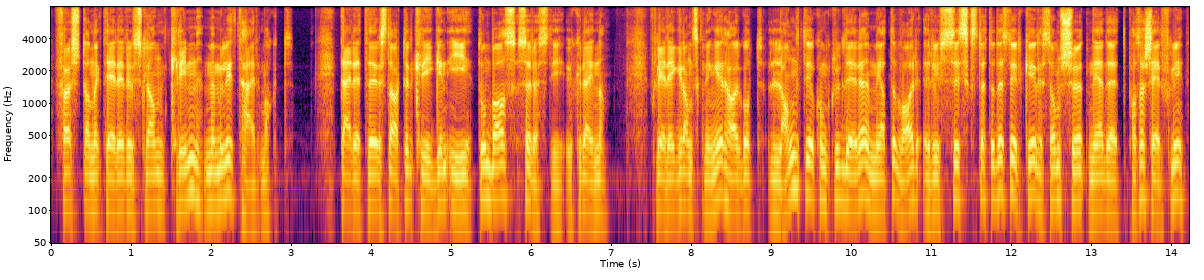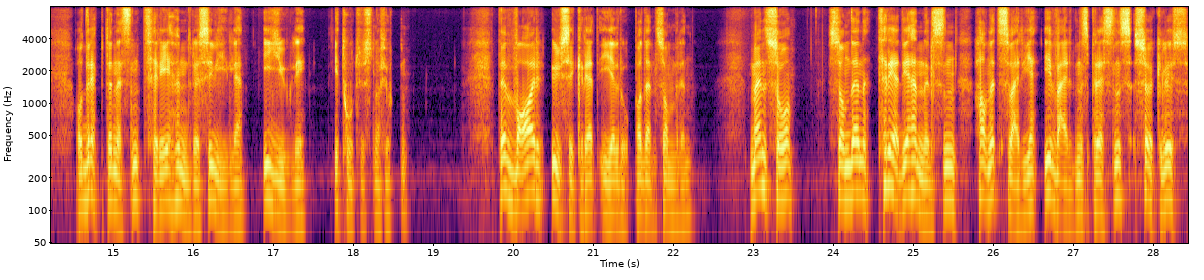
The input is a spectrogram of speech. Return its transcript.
Først annekterer Russland Krim med militærmakt. Deretter starter krigen i Donbas sørøst i Ukraina. Flere granskninger har gått langt i å konkludere med at det var russiskstøttede styrker som skjøt ned et passasjerfly og drepte nesten 300 sivile i juli i 2014. Det var usikkerhet i Europa den sommeren. Men så, som den tredje hendelsen, havnet Sverige i verdenspressens søkelys.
